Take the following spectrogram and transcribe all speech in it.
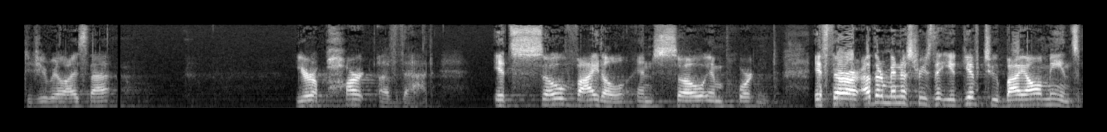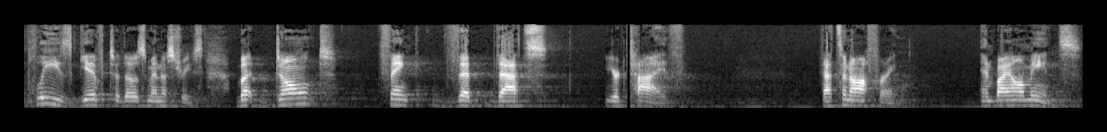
Did you realize that? You're a part of that. It's so vital and so important. If there are other ministries that you give to, by all means, please give to those ministries. But don't think that that's your tithe. That's an offering. And by all means,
